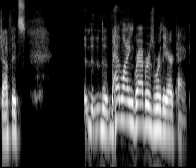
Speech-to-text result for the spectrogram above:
Jeff. It's the, the, headline grabbers were the AirTag,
